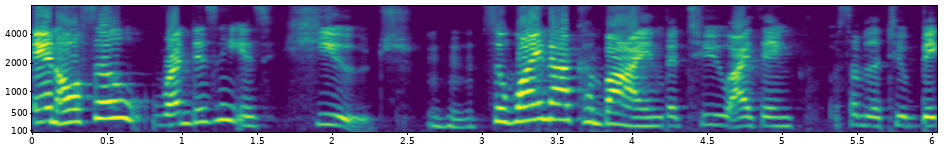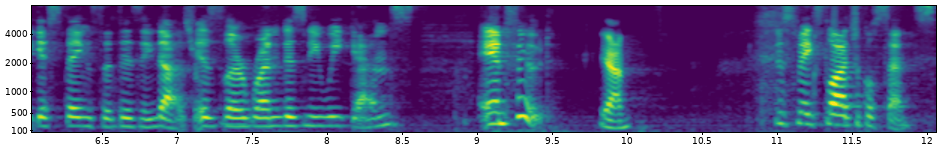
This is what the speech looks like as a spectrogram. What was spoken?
And also, Run Disney is huge. Mm-hmm. So why not combine the two? I think some of the two biggest things that Disney does is their Run Disney weekends and food. Yeah, Just makes logical sense.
